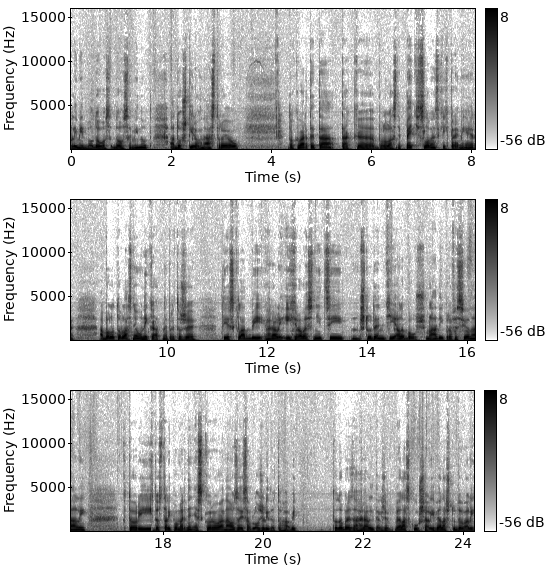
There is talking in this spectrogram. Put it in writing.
limit bol do 8, do 8 minút a do 4 nástrojov do kvarteta, tak e, bolo vlastne 5 slovenských premiér a bolo to vlastne unikátne, pretože tie skladby hrali ich rovesníci, študenti alebo už mladí profesionáli, ktorí dostali pomerne neskoro a naozaj sa vložili do toho, aby to dobre zahrali, takže veľa skúšali, veľa študovali.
